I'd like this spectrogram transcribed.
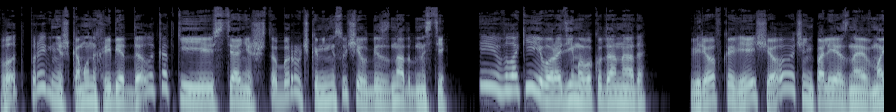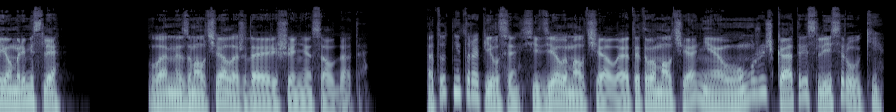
Вот прыгнешь кому на хребет, да локотки ею стянешь, чтобы ручками не сучил без надобности, и влаки его родимого куда надо. Веревка — вещь очень полезная в моем ремесле». Ламя замолчал, ожидая решения солдата. А тот не торопился, сидел и молчал, и от этого молчания у мужичка тряслись руки.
